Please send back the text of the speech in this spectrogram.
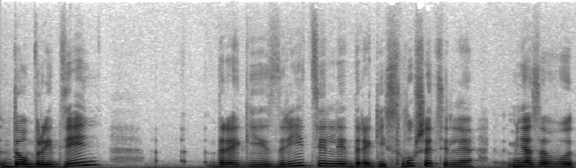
Добрый день, дорогие зрители, дорогие слушатели. Меня зовут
